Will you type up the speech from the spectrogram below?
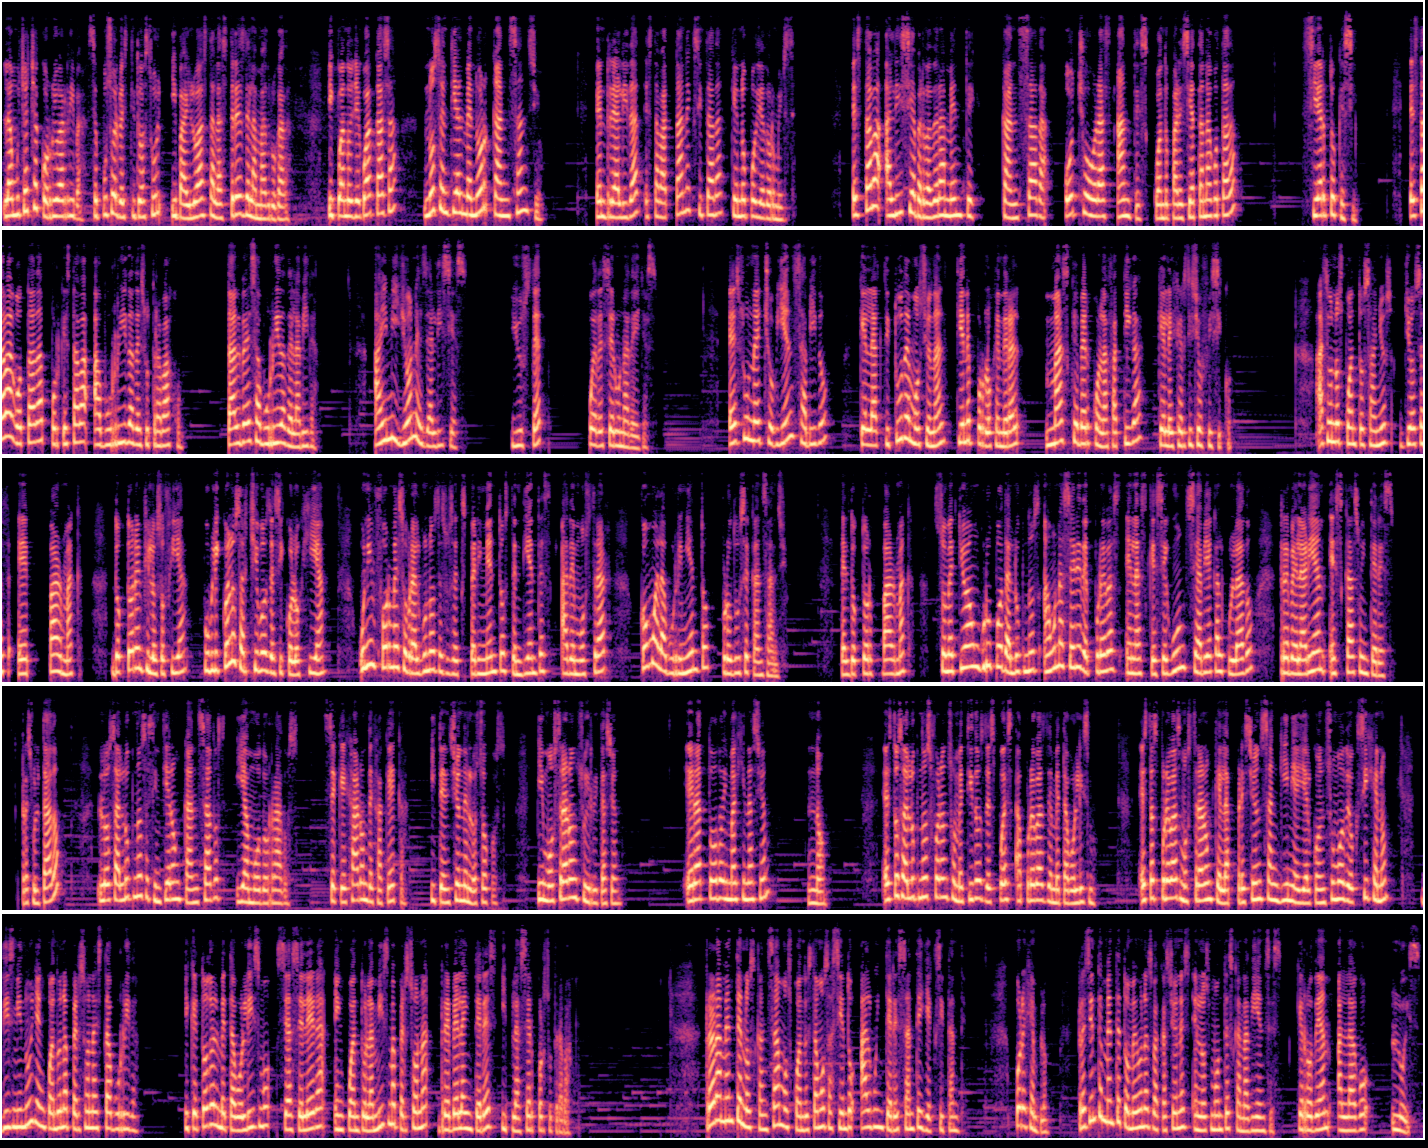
La muchacha corrió arriba, se puso el vestido azul y bailó hasta las tres de la madrugada. y cuando llegó a casa no sentía el menor cansancio. En realidad estaba tan excitada que no podía dormirse. ¿Estaba Alicia verdaderamente cansada ocho horas antes cuando parecía tan agotada? Cierto que sí. Estaba agotada porque estaba aburrida de su trabajo, tal vez aburrida de la vida. Hay millones de Alicias, y usted puede ser una de ellas. Es un hecho bien sabido que la actitud emocional tiene por lo general más que ver con la fatiga que el ejercicio físico. Hace unos cuantos años, Joseph E. Parmack, doctor en filosofía, publicó en los archivos de psicología un informe sobre algunos de sus experimentos tendientes a demostrar cómo el aburrimiento produce cansancio. El doctor Parmack sometió a un grupo de alumnos a una serie de pruebas en las que, según se había calculado, revelarían escaso interés. Resultado, los alumnos se sintieron cansados y amodorrados, se quejaron de jaqueca y tensión en los ojos, y mostraron su irritación. ¿Era todo imaginación? No. Estos alumnos fueron sometidos después a pruebas de metabolismo. Estas pruebas mostraron que la presión sanguínea y el consumo de oxígeno disminuyen cuando una persona está aburrida y que todo el metabolismo se acelera en cuanto la misma persona revela interés y placer por su trabajo. Raramente nos cansamos cuando estamos haciendo algo interesante y excitante. Por ejemplo, recientemente tomé unas vacaciones en los montes canadienses que rodean al lago Louis.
